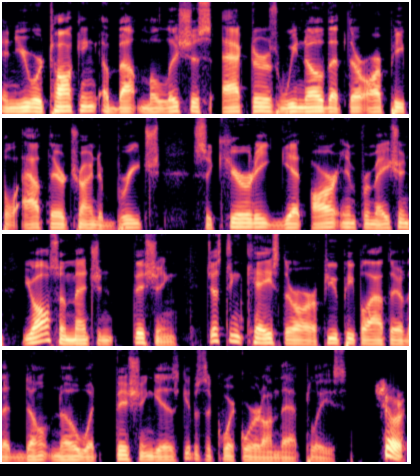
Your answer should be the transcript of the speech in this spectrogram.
and you were talking about malicious actors. We know that there are people out there trying to breach security, get our information. You also mentioned phishing. Just in case there are a few people out there that don't know what phishing is, give us a quick word on that, please. Sure.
